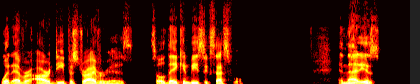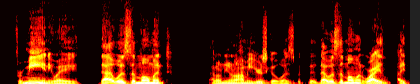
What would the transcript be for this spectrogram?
whatever our deepest driver is so they can be successful. And that is for me anyway, that was the moment I don't even know how many years ago it was, but th- that was the moment where I, I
